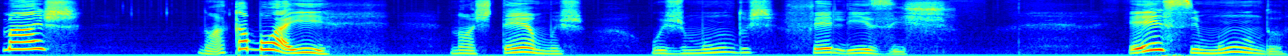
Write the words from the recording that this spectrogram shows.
Mas não acabou aí. Nós temos os mundos felizes. Esse mundo,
